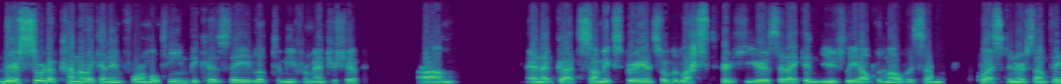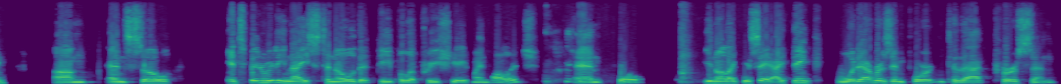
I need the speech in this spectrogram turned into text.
they're sort of kind of like an informal team because they look to me for mentorship. Um, and I've got some experience over the last 30 years that I can usually help them out with some question or something. Um, and so it's been really nice to know that people appreciate my knowledge. And so you know, like you say, I think whatever's important to that person,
